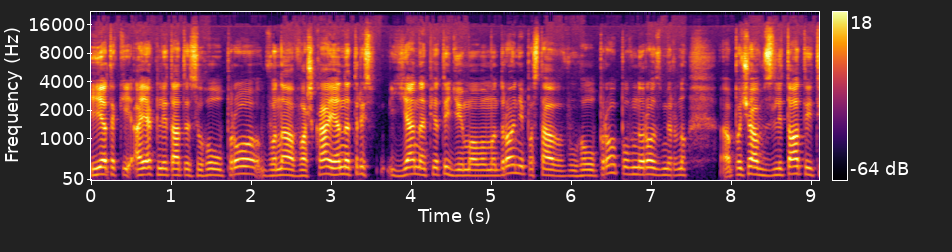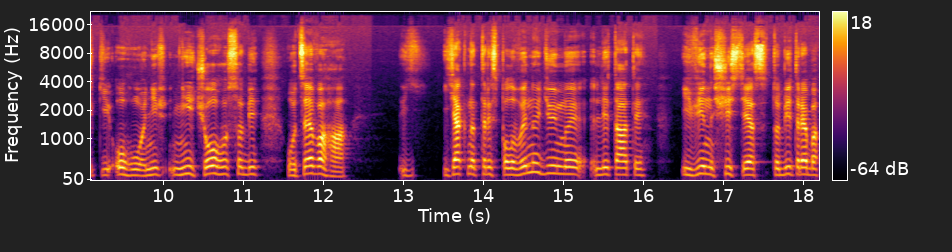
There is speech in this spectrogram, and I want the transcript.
І я такий, а як літати з GoPro? Вона важка. Я на 3, я на 5-дюймовому дроні поставив GoPro повнорозмірну, а, почав злітати і такий, ого, ні, нічого собі, оце вага. Як на 3,5 дюйми літати, і він 6S, тобі треба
